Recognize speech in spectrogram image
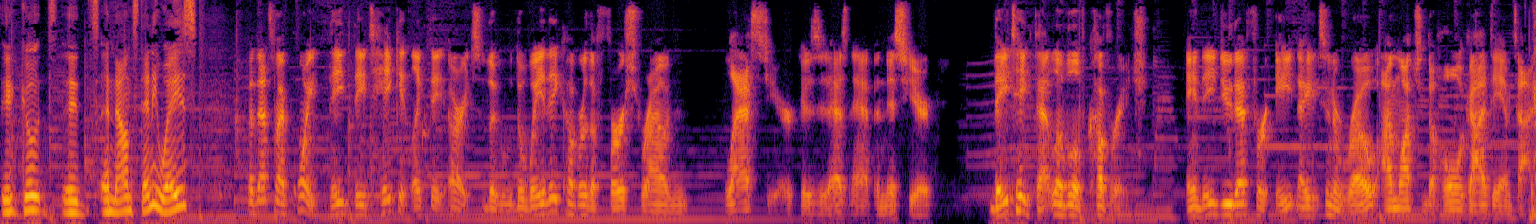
it goes, it's announced anyways. But that's my point. They they take it like they all right. So the the way they cover the first round last year because it hasn't happened this year, they take that level of coverage and they do that for eight nights in a row. I'm watching the whole goddamn time.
